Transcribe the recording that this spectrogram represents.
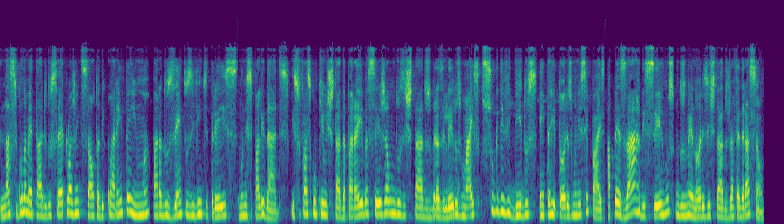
na segunda metade do século, a gente salta de 41 para 223 municipalidades. Isso faz com que o Estado da Paraíba seja um dos estados brasileiros mais subdivididos divididos em territórios municipais, apesar de sermos um dos menores estados da federação.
